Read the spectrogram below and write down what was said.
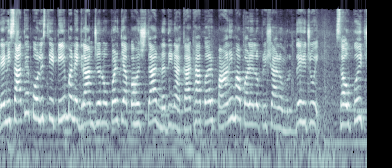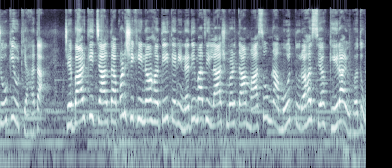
તેની સાથે પોલીસની ટીમ અને ગ્રામજનો પણ ત્યાં પહોંચતા નદીના કાંઠા પર પાણીમાં પડેલો પ્રિશાનો મૃતદેહ જોઈ સૌ કોઈ ચોંકી ઉઠ્યા હતા. જે બાળકી ચાલતા પણ શીખી ન હતી, તેની નદીમાંથી લાશ મળતા માસૂમના મોતનું રહસ્ય ઘેરાયું હતું.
